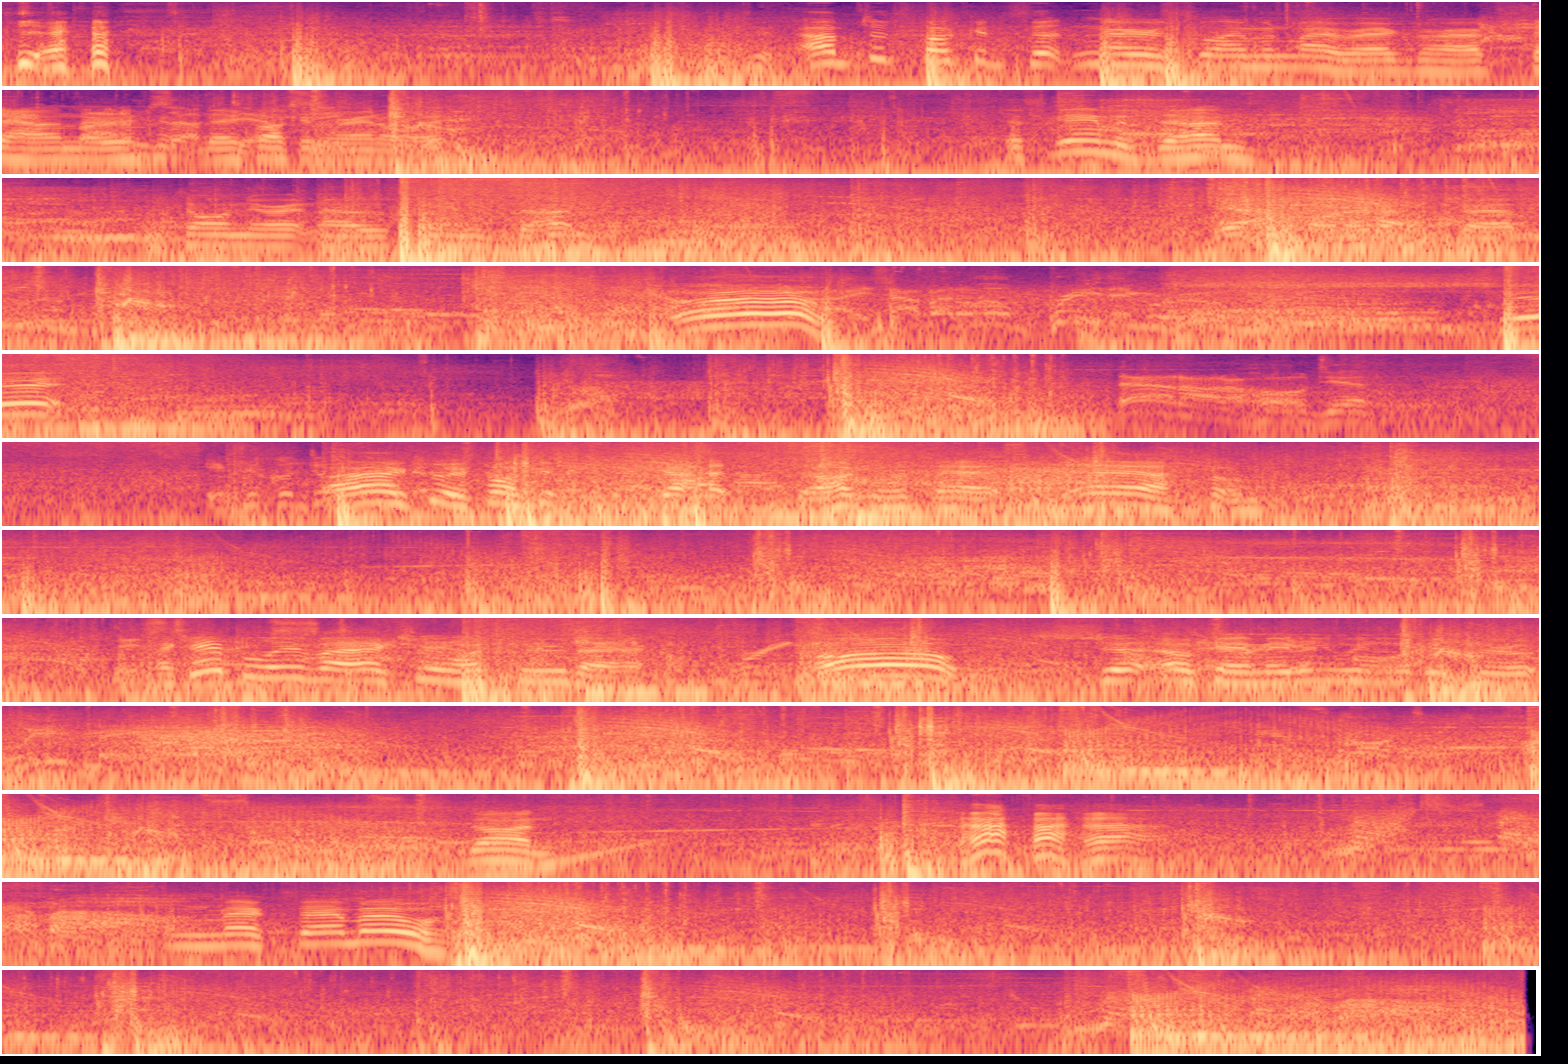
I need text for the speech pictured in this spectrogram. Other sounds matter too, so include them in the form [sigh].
[laughs] Yeah. I'm just fucking sitting there slamming my Ragnaroks down there. Up, They fucking ran away. This game is done. I'm telling you right now, this game is done. Yeah, I'm going in trap. Whoa! Guys, how about a little breathing room? Shit! That ought to hold you. I actually fucking got done with that. Damn. I can't believe I actually went through that. Oh! Shit, okay, maybe we can get through it. Done. [laughs] Max ammo!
